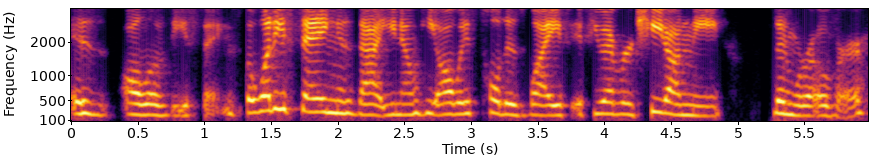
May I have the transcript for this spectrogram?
is all of these things. But what he's saying is that, you know, he always told his wife, if you ever cheat on me, then we're over.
